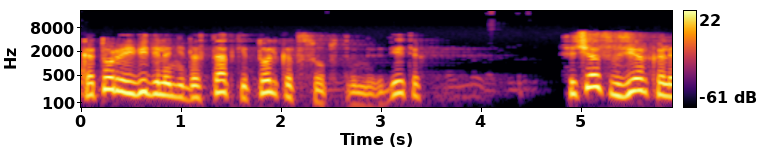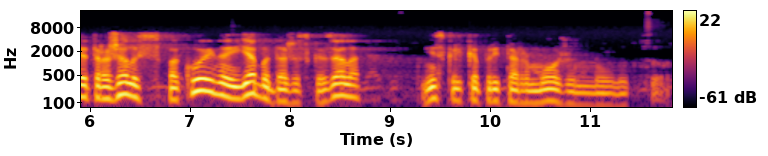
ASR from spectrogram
которые видели недостатки только в собственных детях. Сейчас в зеркале отражалось спокойное, я бы даже сказала, несколько приторможенное лицо.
